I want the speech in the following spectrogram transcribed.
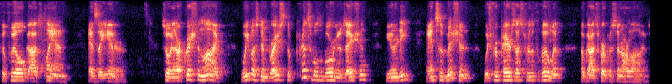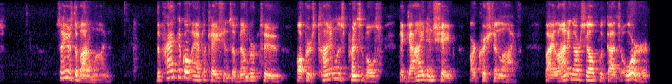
fulfill God's plan as they enter. So, in our Christian life, we must embrace the principles of organization, unity, and submission, which prepares us for the fulfillment of God's purpose in our lives. So, here's the bottom line the practical applications of number two offers timeless principles that guide and shape our Christian life. By aligning ourselves with God's order,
